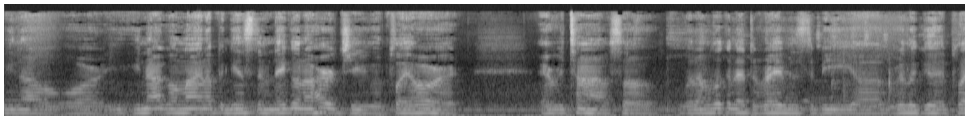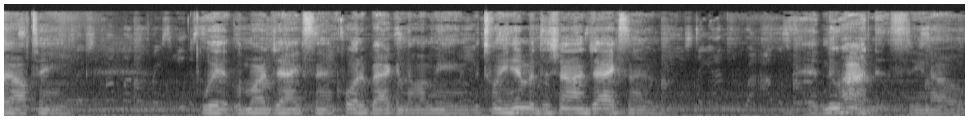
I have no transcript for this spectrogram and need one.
you know, or you're not gonna line up against them. They're gonna hurt you and play hard every time. So, but I'm looking at the Ravens to be a really good playoff team with Lamar Jackson quarterbacking them. I mean, between him and Deshaun Jackson, new hotness, you know.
